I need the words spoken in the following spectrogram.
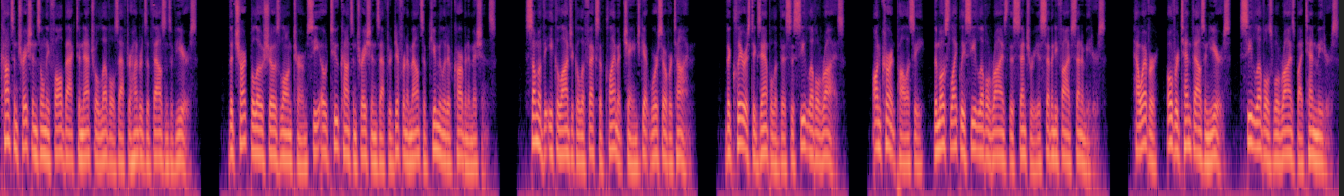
concentrations only fall back to natural levels after hundreds of thousands of years. The chart below shows long term CO2 concentrations after different amounts of cumulative carbon emissions. Some of the ecological effects of climate change get worse over time. The clearest example of this is sea level rise. On current policy, the most likely sea level rise this century is 75 centimeters. However, over 10,000 years, sea levels will rise by 10 meters.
